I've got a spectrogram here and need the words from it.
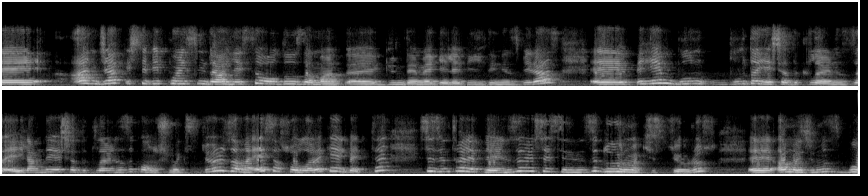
E, ancak işte bir polis müdahalesi olduğu zaman e, gündeme gelebildiniz biraz. E, hem bu, burada yaşadıklarınızı, eylemde yaşadıklarınızı konuşmak istiyoruz ama esas olarak elbette sizin taleplerinizi ve sesinizi duyurmak istiyoruz. E, amacımız bu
